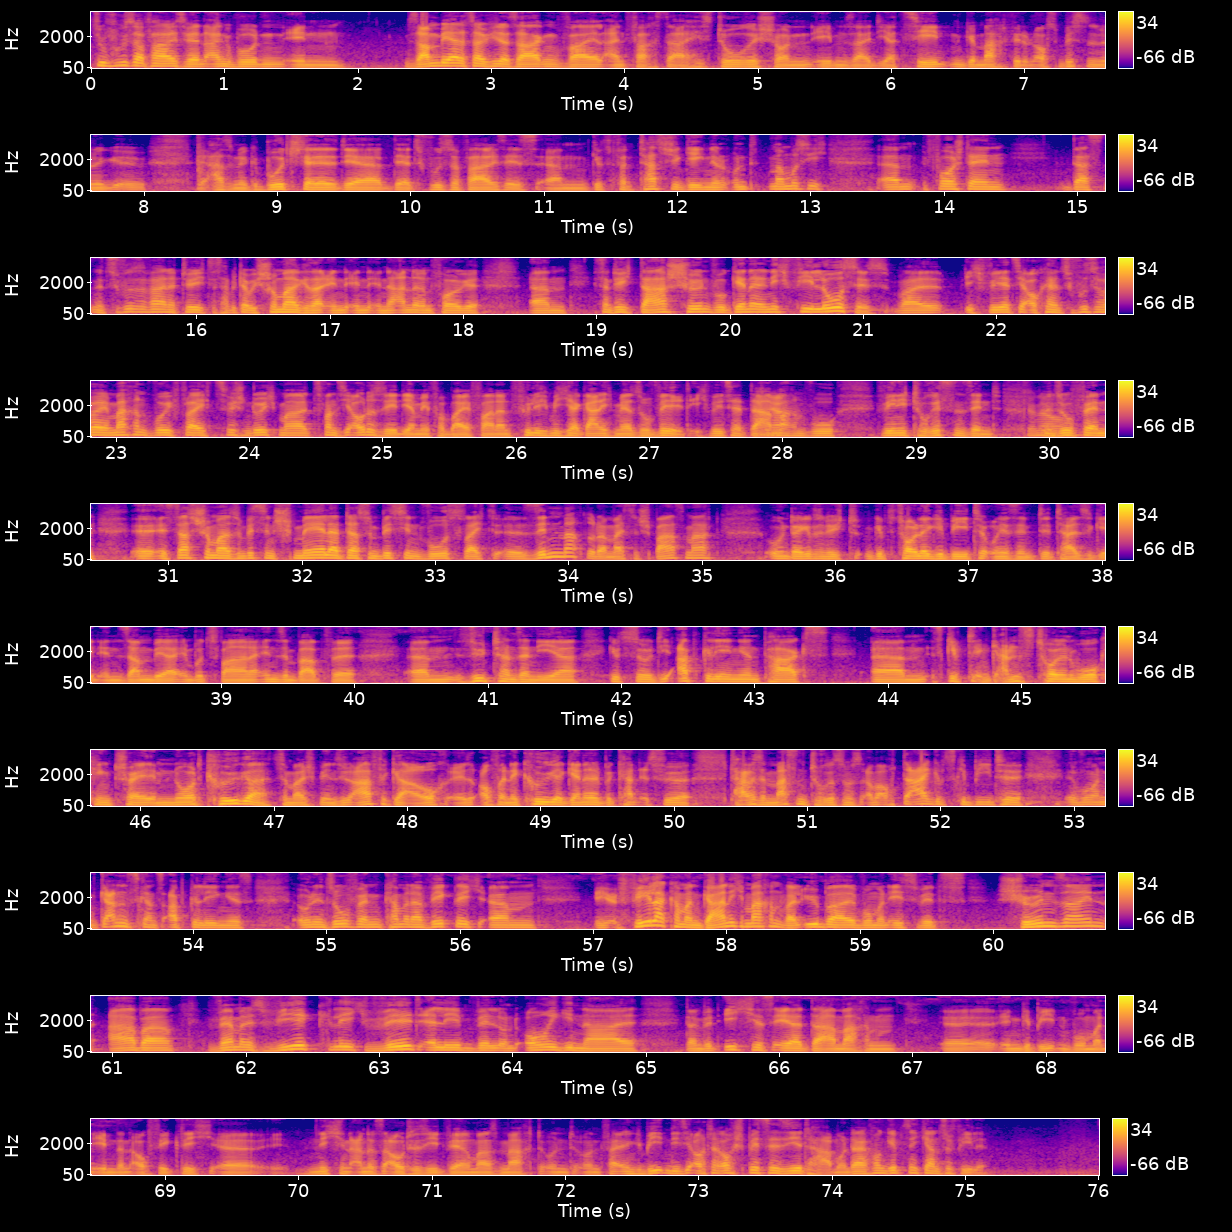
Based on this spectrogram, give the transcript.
Zu-Fuß-Safaris werden angeboten in Sambia, das darf ich wieder sagen, weil einfach da historisch schon eben seit Jahrzehnten gemacht wird und auch so ein bisschen so eine, äh, ja, so eine Geburtsstelle der, der Zu-Fuß-Safaris ist. Ähm, Gibt es fantastische Gegenden und man muss sich ähm, vorstellen, dass eine Zu-Fuß-Safari natürlich, das habe ich glaube ich schon mal gesagt in, in, in einer anderen Folge, ähm, ist natürlich da schön, wo generell nicht viel los ist, weil ich will jetzt ja auch keine Zu-Fuß-Safari machen, wo ich vielleicht zwischendurch mal 20 Autos sehe, die an mir vorbeifahren, dann fühle ich mich ja gar nicht mehr so wild. Ich will es ja da Ja. machen, wo wenig Touristen sind. Genau. Insofern äh, ist das schon mal so ein bisschen schmälert, das so ein bisschen, wo es vielleicht äh, Sinn macht oder meistens Spaß macht. Und da gibt es natürlich gibt's tolle Gebiete, und jetzt in Details zu gehen, in Sambia, in Botswana, in Simbabwe, ähm, Südtansania, gibt es so die abgelegenen Parks. Ähm, es gibt den ganz tollen Walking Trail im Nordkrüger, zum Beispiel in Südafrika auch, äh, auch wenn der Krüger generell bekannt ist für teilweise Massentourismus, aber auch da gibt es Gebiete, äh, wo man ganz, ganz abgelegen ist. Und insofern kann man da wirklich, ähm, äh, Fehler kann man gar nicht machen, weil überall, wo man ist, wird es schön sein, aber wenn man es wirklich wild erleben will und original, dann würde ich es eher da machen, äh, in Gebieten, wo man eben dann auch wirklich äh, nicht ein anderes Auto sieht, während man es macht und, und vor allem in Gebieten, die sich auch darauf spezialisiert haben. Und davon gibt es nicht ganz so viele.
